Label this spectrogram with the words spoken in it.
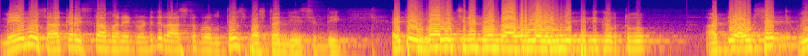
మేము సహకరిస్తామనేటువంటిది రాష్ట్ర ప్రభుత్వం స్పష్టం చేసింది. అయితే ఇవాళ ఇచ్చినటువంటి ఆర్డర్లో ఏం చెప్పింది court? At the outset we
